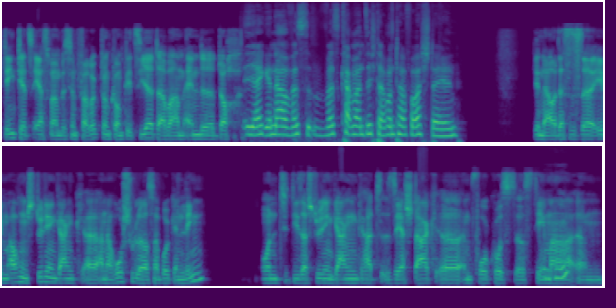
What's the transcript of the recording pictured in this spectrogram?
Klingt jetzt erstmal ein bisschen verrückt und kompliziert, aber am Ende doch. Ja, genau. Was, was kann man sich darunter vorstellen? Genau, das ist äh, eben auch ein Studiengang äh, an der Hochschule Osnabrück in Lingen. Und dieser Studiengang hat sehr stark äh, im Fokus das Thema mhm. ähm,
